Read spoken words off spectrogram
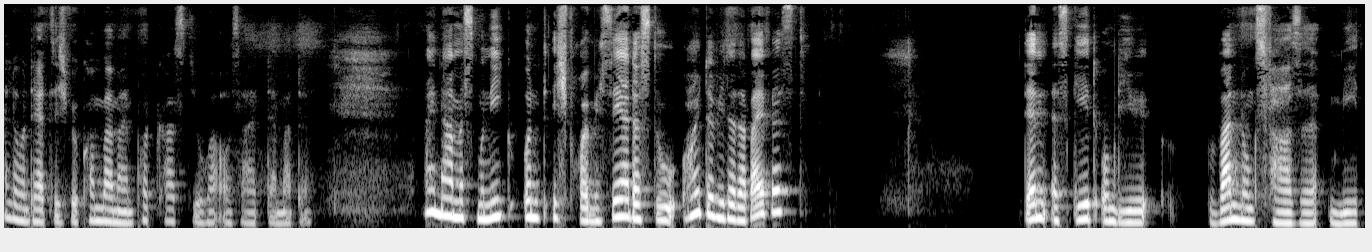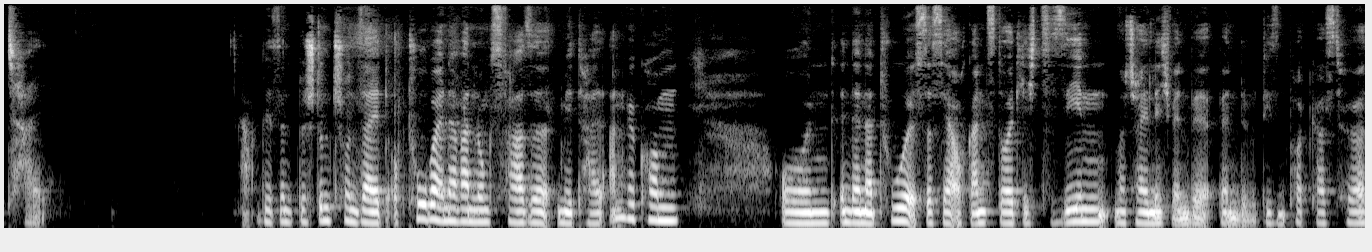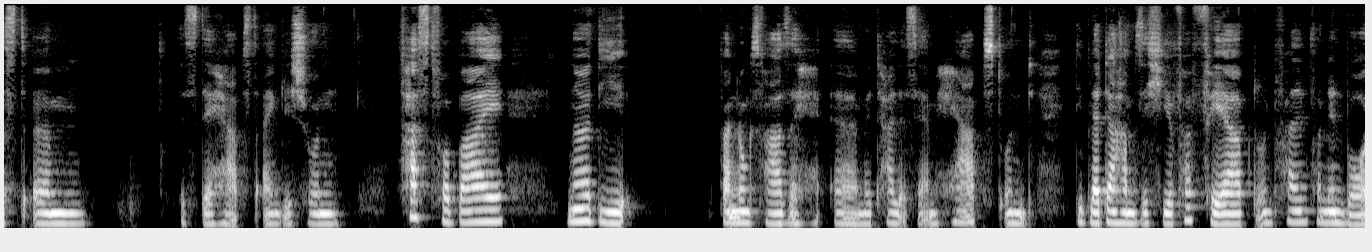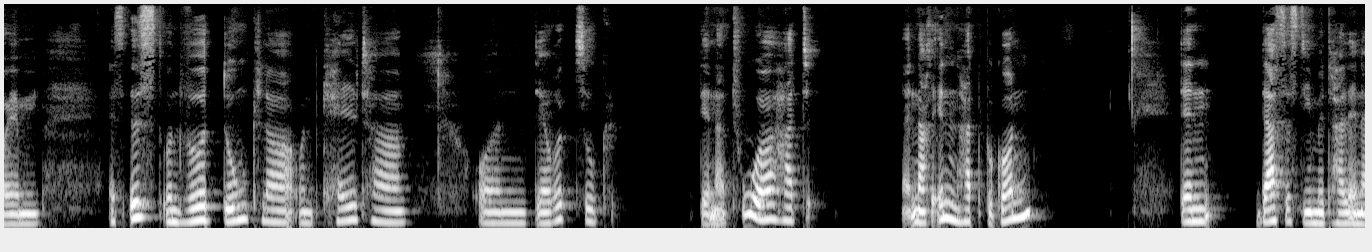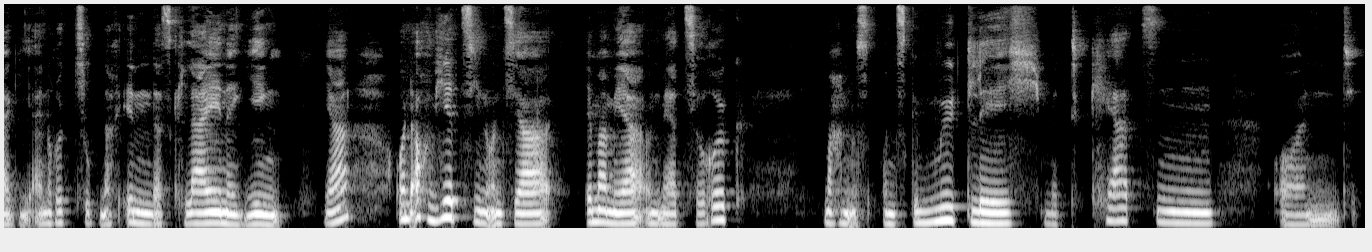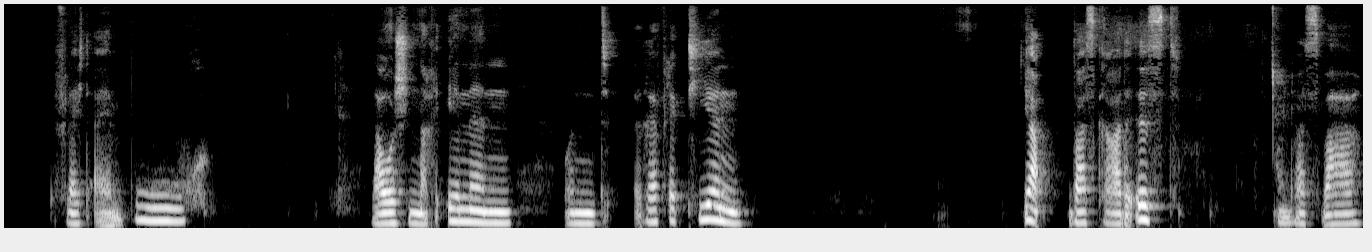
Hallo und herzlich willkommen bei meinem Podcast Yoga außerhalb der Matte. Mein Name ist Monique und ich freue mich sehr, dass du heute wieder dabei bist, denn es geht um die Wandlungsphase Metall. Ja, wir sind bestimmt schon seit Oktober in der Wandlungsphase Metall angekommen. Und in der Natur ist das ja auch ganz deutlich zu sehen. Wahrscheinlich, wenn, wir, wenn du diesen Podcast hörst, ähm, ist der Herbst eigentlich schon fast vorbei. Ne, die Wandlungsphase äh, Metall ist ja im Herbst und die Blätter haben sich hier verfärbt und fallen von den Bäumen. Es ist und wird dunkler und kälter und der Rückzug der Natur hat nach innen hat begonnen, denn das ist die Metallenergie, ein Rückzug nach innen, das kleine Ying, ja? Und auch wir ziehen uns ja immer mehr und mehr zurück, machen es uns gemütlich mit Kerzen und vielleicht einem Buch, lauschen nach innen und reflektieren, ja, was gerade ist und was war.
